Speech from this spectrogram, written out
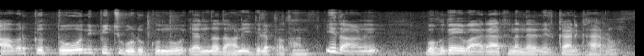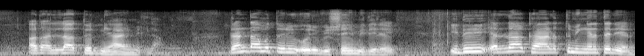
അവർക്ക് തോന്നിപ്പിച്ചു കൊടുക്കുന്നു എന്നതാണ് ഇതിലെ പ്രധാനം. ഇതാണ് ബഹുദൈവ ആരാധന നിലനിൽക്കാൻ കാരണം. അതല്ലാത്തൊരു ന്യായമില്ല. രണ്ടാമത്തെ ഒരു ഒരു വിഷയം ഇതിൽ ഇത് എല്ലാ കാലത്തും ഇങ്ങനെ തന്നെയാണ്.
